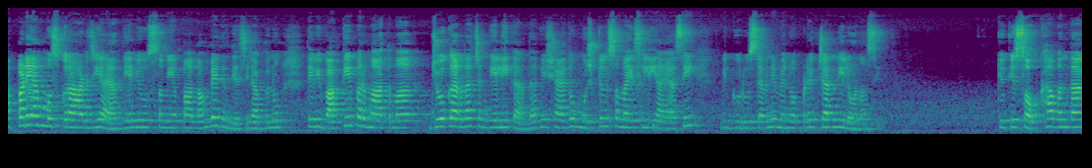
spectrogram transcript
ਆਪਣੇ ਆਪ ਮੁਸਕਰਾਹਟ ਜੀ ਆ ਜਾਂਦੀ ਹੈ ਵੀ ਉਸ ਸਮੇਂ ਆਪਾਂ ਲਾਂਭੇ ਦਿੰਦੇ ਸੀ ਰੱਬ ਨੂੰ ਤੇ ਵੀ ਵਾਕਈ ਪਰਮਾਤਮਾ ਜੋ ਕਰਦਾ ਚੰਗੇ ਲਈ ਕਰਦਾ, ਵੀ ਸ਼ਾਇਦ ਉਹ ਮੁਸ਼ਕਿਲ ਸਮਾਂ ਇਸ ਲਈ ਆਇਆ ਸੀ ਵੀ ਗੁਰੂ ਸਾਹਿਬ ਨੇ ਮੈਨੂੰ ਆਪਣੇ ਚਰਨੀ ਲਾਉਣਾ ਸੀ। ਕਿਉਂਕਿ ਸੌਖਾ ਬੰਦਾ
